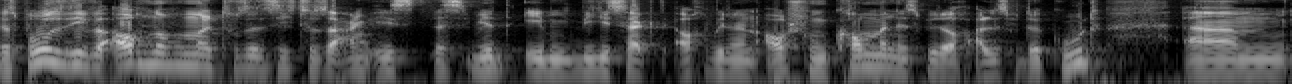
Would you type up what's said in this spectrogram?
Das Positive auch noch einmal zusätzlich zu sagen ist, es wird eben, wie gesagt, auch wieder ein Aufschwung kommen, es wird auch alles wieder gut. Ähm,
